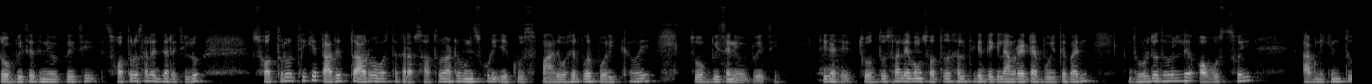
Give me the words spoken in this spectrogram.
চব্বিশে নিয়োগ পেয়েছে। সতেরো সালের যারা ছিল, সতেরো থেকে তাদের তো আরও অবস্থা খারাপ। সতেরো, আঠেরো, উনিশ, কুড়ি, একুশ, পাঁচ বছর পর পরীক্ষা হয়ে চব্বিশে নিয়োগ পেয়েছে। ঠিক আছে? চোদ্দ সাল এবং সতেরো সাল থেকে দেখলে আমরা এটা বুঝতে পারি। ধৈর্য ধরলে অবশ্যই আপনি কিন্তু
